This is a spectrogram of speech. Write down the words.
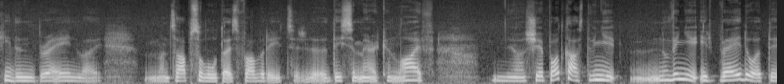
Hidden Brain vai mans absolūtais favorīts ir uh, This American Life. Uh, Jā, šie podkāsti viņi, nu, viņi ir veidoti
